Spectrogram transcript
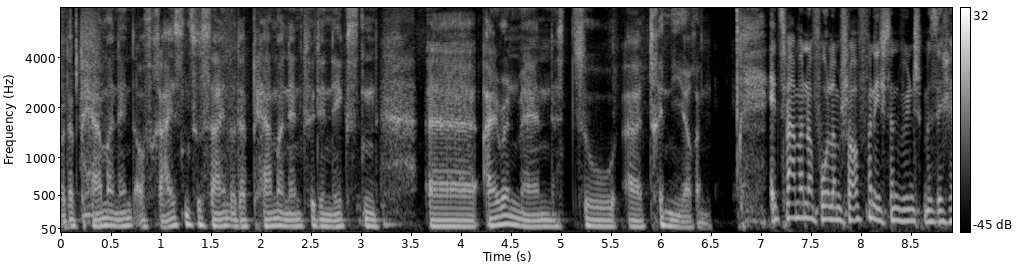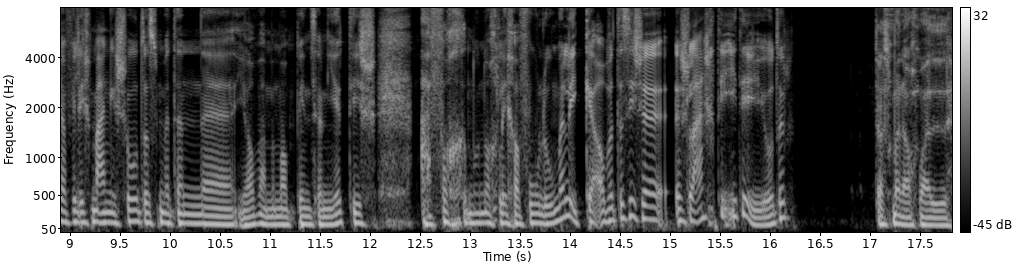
oder permanent auf Reisen zu sein oder permanent für den nächsten äh, Ironman zu äh, trainieren. Jetzt, wenn man noch voll am Arbeiten ist, dann wünscht man sich ja vielleicht manchmal schon, dass man dann, äh, ja, wenn man mal pensioniert ist, einfach nur noch ein bisschen faul rumliegen Aber das ist eine, eine schlechte Idee, oder? Dass man auch mal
